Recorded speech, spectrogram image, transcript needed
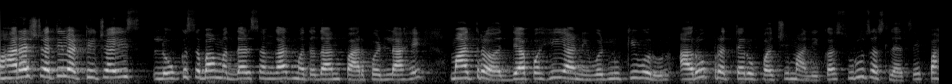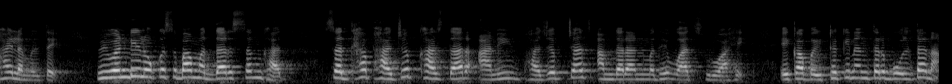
महाराष्ट्रातील अठ्ठेचाळीस लोकसभा मतदारसंघात मतदान पार पडलं आहे. मात्र अद्यापही या निवडणुकीवरून आरोप प्रत्यारोपाची मालिका सुरूच असल्याचे पाहायला मिळते भिवंडी लोकसभा मतदारसंघात सध्या भाजप खासदार आणि भाजपच्याच आमदारांमध्ये वाद सुरू आहे. एका बैठकीनंतर बोलताना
